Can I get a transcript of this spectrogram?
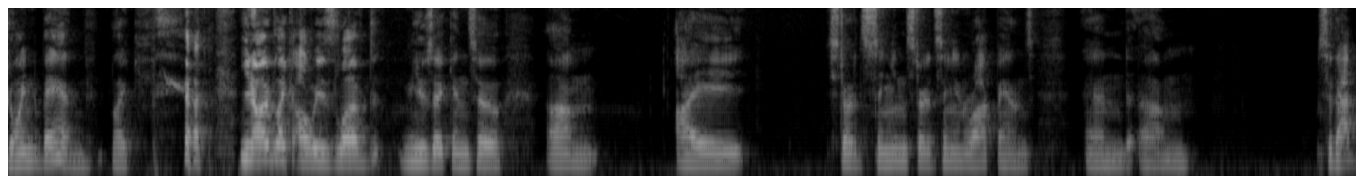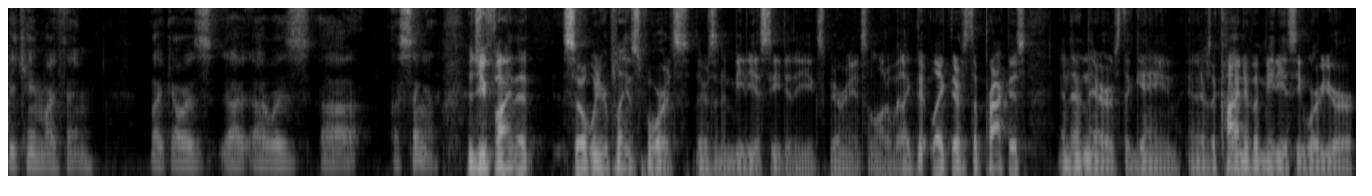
joined a band. Like, you know, I've like always loved music, and so um, I started singing. Started singing in rock bands, and um, so that became my thing. Like I was, I, I was uh, a singer. Did you find that? So when you're playing sports, there's an immediacy to the experience in a lot of ways. Like like there's the practice, and then there's the game, and there's a kind of immediacy where you're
